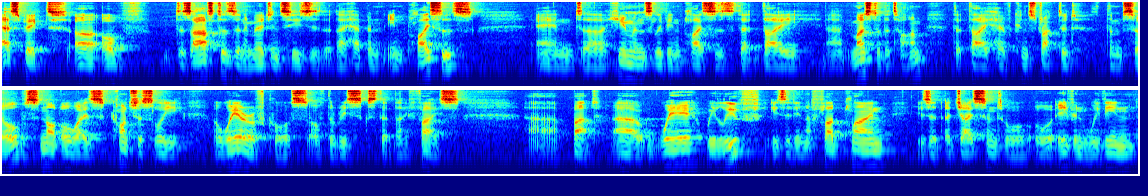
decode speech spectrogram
aspect uh, of disasters and emergencies is that they happen in places, and uh, humans live in places that they uh, most of the time, that they have constructed themselves, not always consciously aware, of course, of the risks that they face. Uh, but uh, where we live, is it in a floodplain? Is it adjacent or, or even within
